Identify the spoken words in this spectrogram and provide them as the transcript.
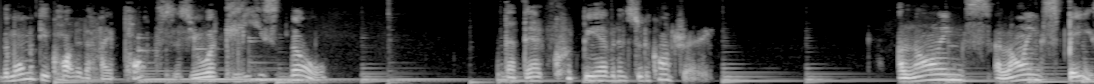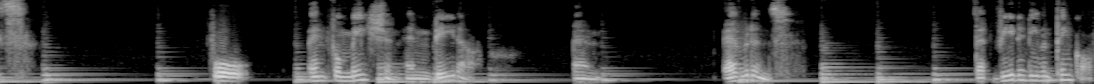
the moment you call it a hypothesis, you at least know that there could be evidence to the contrary. Allowing, allowing space for information and data and evidence that we didn't even think of,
